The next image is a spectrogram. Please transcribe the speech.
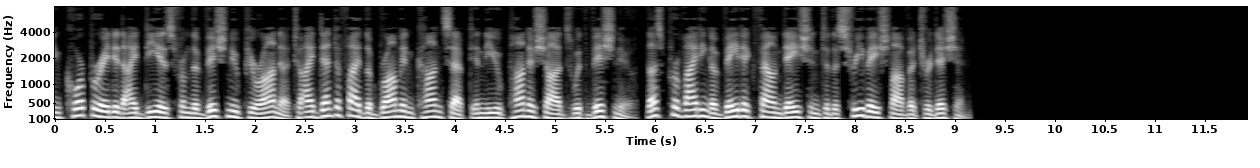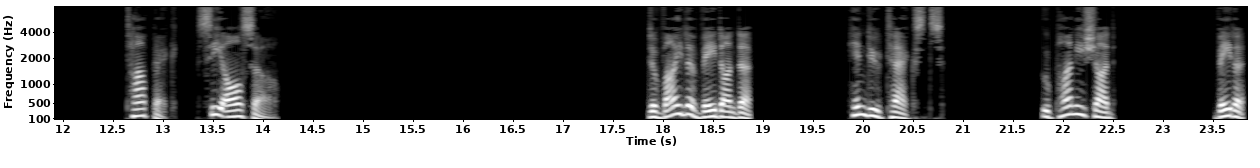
incorporated ideas from the Vishnu Purana to identify the Brahman concept in the Upanishads with Vishnu, thus providing a Vedic foundation to the Srivaishnava tradition. See also. Dvaita Vedanta. Hindu texts. Upanishad. Veda.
